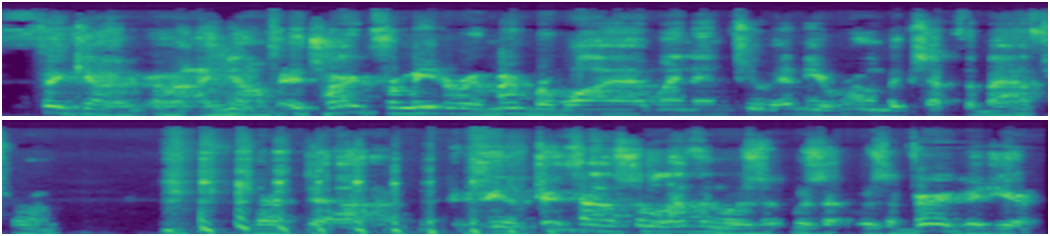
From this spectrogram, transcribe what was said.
think. Uh, I know it's hard for me to remember why I went into any room except the bathroom. but uh, you know, 2011 was was a, was a very good year.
